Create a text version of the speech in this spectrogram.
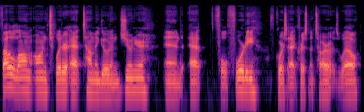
Follow along on Twitter at Tommy Godin Jr. and at Full 40, of course, at Chris Nataro as well.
